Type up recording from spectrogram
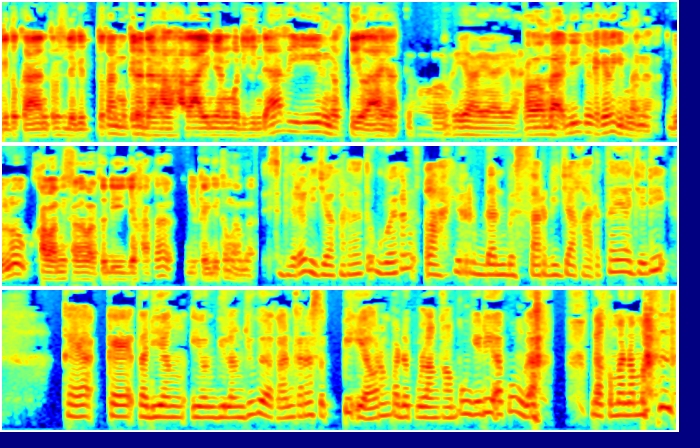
gitu kan. Terus udah gitu kan mungkin ada hal-hal lain yang mau dihindarin, ngerti lah ya. betul. Iya, iya, iya. Kalau Mbak. Di kira-kira gimana? Dulu kalau misalnya waktu di Jakarta kayak gitu nggak Mbak? Sebenarnya di Jakarta tuh gue kan lahir dan besar di Jakarta ya, jadi kayak kayak tadi yang Ion bilang juga kan, karena sepi ya orang pada pulang kampung, jadi aku nggak nggak ke mana-mana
